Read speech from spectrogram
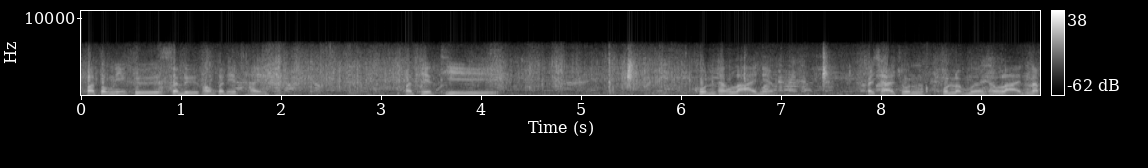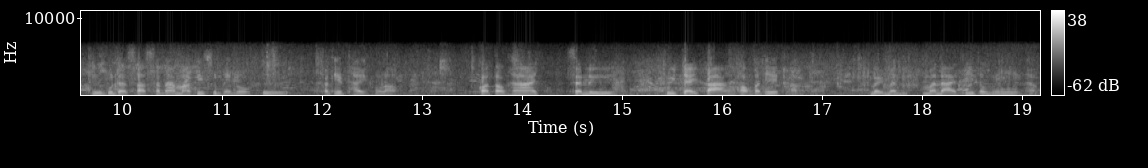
เพราะตรงนี้คือสะดือของประเทศไทยครับ ประเทศที่คนทั้งหลายเนี่ย ประชาชนพลเมืองทั้งหลาย นับถือพุทธศาสนามากที่สุดในโลกคือประเทศไทยของเรา ก็ต้องหาสะดือคือใจกลางของประเทศครับ เลยมันมาได้ที่ตรงนี้ครับ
